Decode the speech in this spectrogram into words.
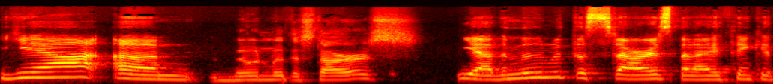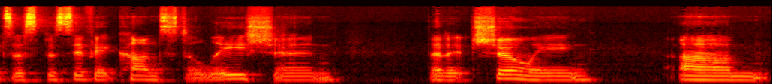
Yeah. Um, Moon with the stars. Yeah, the moon with the stars, but I think it's a specific constellation that it's showing um,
